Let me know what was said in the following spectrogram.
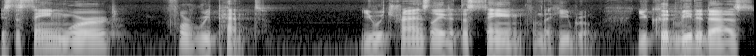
is the same word for repent. You would translate it the same from the Hebrew. You could read it as,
